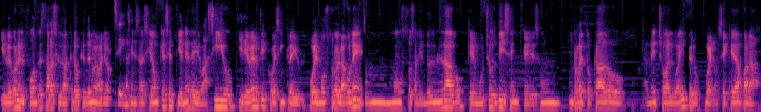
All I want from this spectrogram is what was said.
y luego en el fondo está la ciudad, creo que es de Nueva York. Sí. La sensación que se tiene de vacío y de vértigo es increíble. O el monstruo del lago Ness, un monstruo saliendo de un lago que muchos dicen que es un, un retocado, han hecho algo ahí, pero bueno, se queda para,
